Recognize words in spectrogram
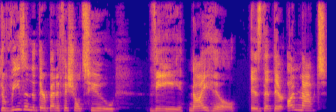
the reason that they're beneficial to the Nihil is that they're unmapped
